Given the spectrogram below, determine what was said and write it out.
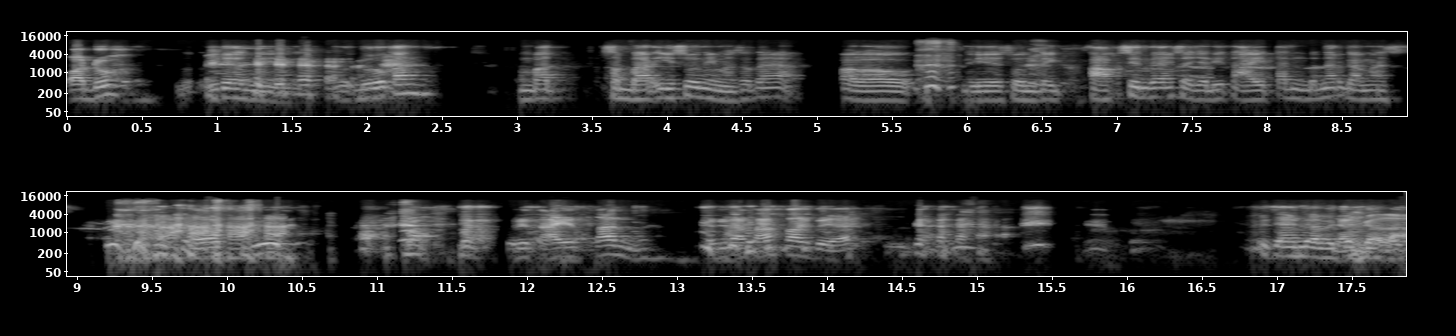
Waduh. Iya nih. Dulu kan sempat sebar isu nih, maksudnya kalau disuntik vaksin kan bisa jadi Titan, benar gak, Mas? Waduh. Jadi Titan. Jadi raksasa itu ya. bercanda, bercanda. Ya, enggak lah.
